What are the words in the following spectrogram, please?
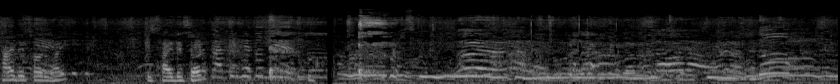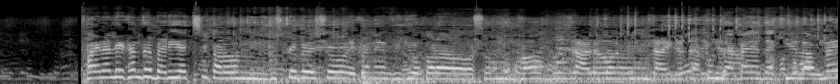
সাইডে সর ভাই। সাইডে সর। ফাইনালি এখান থেকে বেরিয়ে যাচ্ছি কারণ বুঝতে পেরেছ এখানে ভিডিও করা অসম্ভব কারণ জায়গাটা এখন দেখায় দেখিয়ে লাভ নাই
